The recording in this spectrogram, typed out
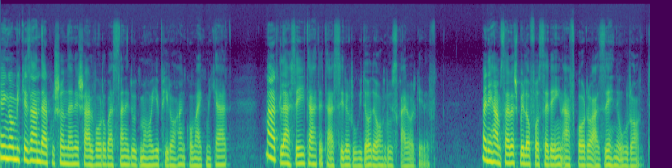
هنگامی که زن در پوشاندن شلوار و بستن دگمه های پیراهن کمک می‌کرد مرد لحظه ای تحت تاثیر رویداد آن روز قرار گرفت. ولی همسرش بلافاصله این افکار را از ذهن او راند.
